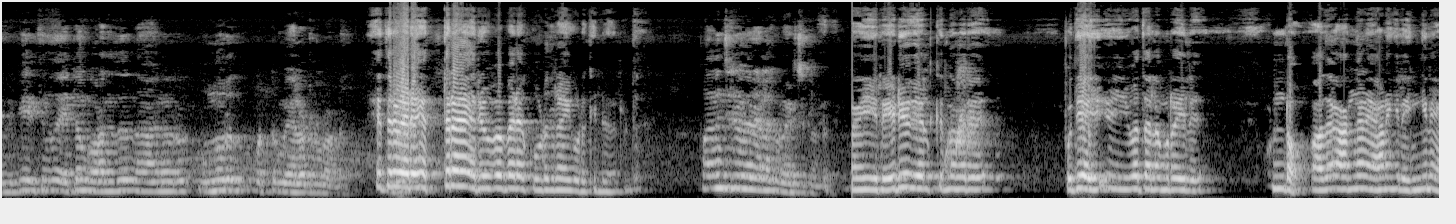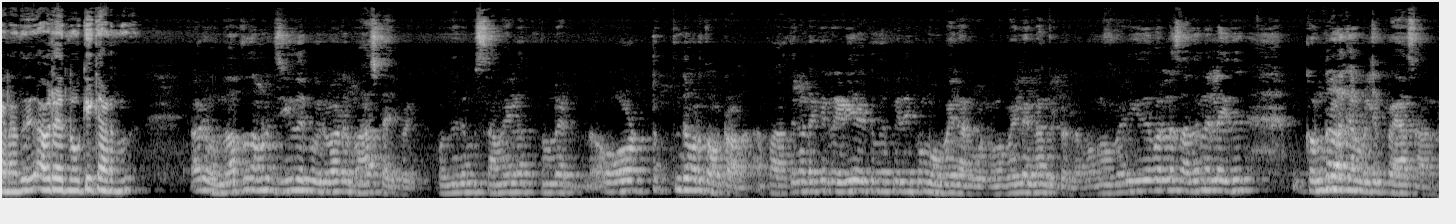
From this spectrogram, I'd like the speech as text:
എനിക്ക് ഇരിക്കുന്നത് ഏറ്റവും കുറഞ്ഞത് നാനൂറ് മുന്നൂറ് തൊട്ട് മേലോട്ടുള്ളുണ്ട് എത്ര പേര് എത്ര രൂപ വരെ കൂടുതലായി കൊടുക്കേണ്ടി വരുന്നുണ്ട് പതിനഞ്ച് രൂപ വരെയൊക്കെ മേടിച്ചിട്ടുണ്ട്. ഈ റേഡിയോ കേൾക്കുന്നവര് പുതിയ യുവതലമുറയിൽ ഉണ്ടോ? അത് അങ്ങനെയാണെങ്കിൽ എങ്ങനെയാണ് അത് അവരെ നോക്കിക്കാണുന്നത്? അവർ ഒന്നാമത് നമ്മുടെ ജീവിതം ഇപ്പോൾ ഒരുപാട് ഫാസ്റ്റ് ആയിപ്പോയി. ഒന്നിനും സമയമില്ലാത്ത നമ്മളെ ഓട്ടത്തിന്റെ പുറത്ത് ഓട്ടമാണ്. അപ്പൊ അതിനിടയ്ക്ക് റേഡിയോ വെക്കുന്നത് പിന്നെ ഇപ്പോൾ മൊബൈലാണ് കൂടുതൽ മൊബൈലെല്ലാം കിട്ടുമല്ലോ. അപ്പൊ മൊബൈൽ ഇതുപോലുള്ള സാധനമല്ല ഇത് കൊണ്ടു നടക്കാൻ വലിയ പ്രയാസമാണ്.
